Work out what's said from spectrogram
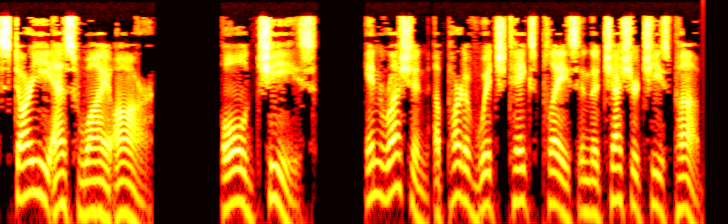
Staryi Syr, Old Cheese, in Russian, a part of which takes place in the Cheshire Cheese pub.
